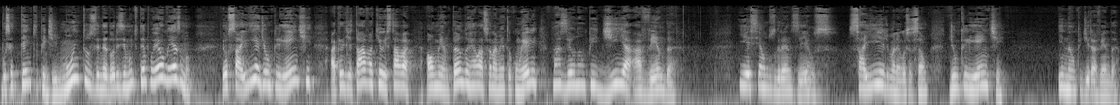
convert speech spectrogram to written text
Você tem que pedir. Muitos vendedores e muito tempo eu mesmo. Eu saía de um cliente, acreditava que eu estava aumentando o relacionamento com ele, mas eu não pedia a venda. E esse é um dos grandes erros. Sair de uma negociação de um cliente e não pedir a venda.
